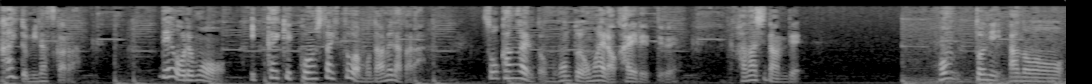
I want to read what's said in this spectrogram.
回とみなすから。で、俺もう、一回結婚した人はもうダメだから。そう考えるともう本当にお前らは帰れっていうね、話なんで。本当に、あのー、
